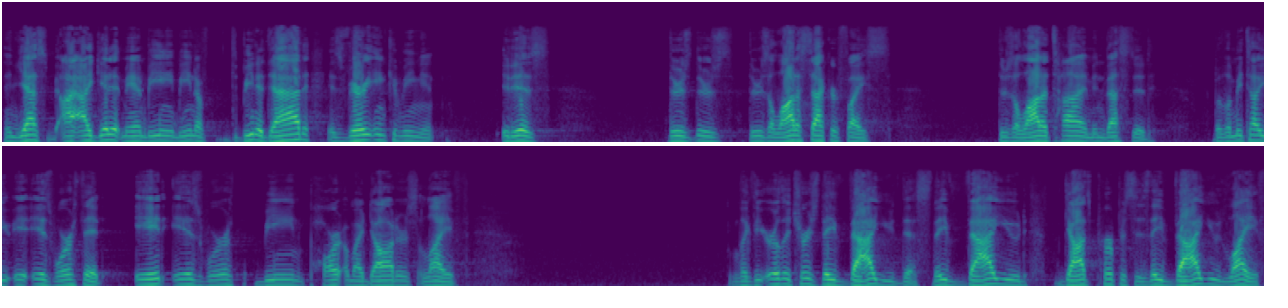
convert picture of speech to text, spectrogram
And yes, I, I get it, man. Being, being, a, being a dad is very inconvenient. It is. There's, there's, there's a lot of sacrifice, there's a lot of time invested. But let me tell you, it is worth it. It is worth being part of my daughter's life. Like the early church, they valued this. They valued God's purposes. They valued life.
